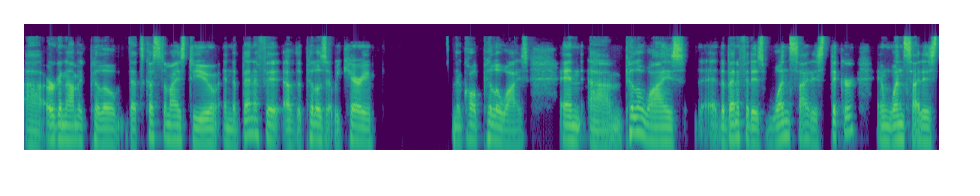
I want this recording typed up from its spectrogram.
uh, ergonomic pillow that's customized to you. And the benefit of the pillows that we carry they're called Pillowise. And um, Pillowise, the benefit is one side is thicker and one side is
